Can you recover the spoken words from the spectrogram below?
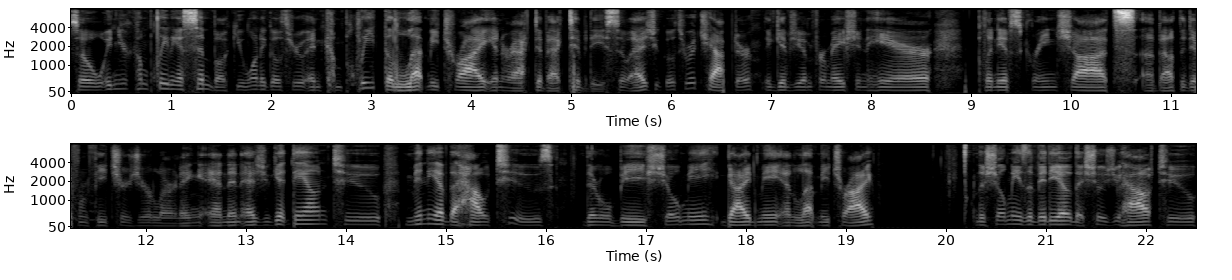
So when you're completing a SIMbook, you want to go through and complete the Let Me Try interactive activities. So as you go through a chapter, it gives you information here, plenty of screenshots about the different features you're learning. And then as you get down to many of the how-tos, there will be show me, guide me, and let me try. The show me is a video that shows you how to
